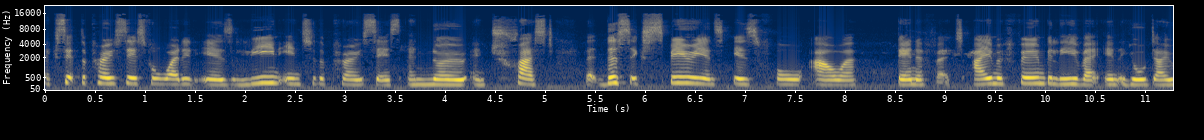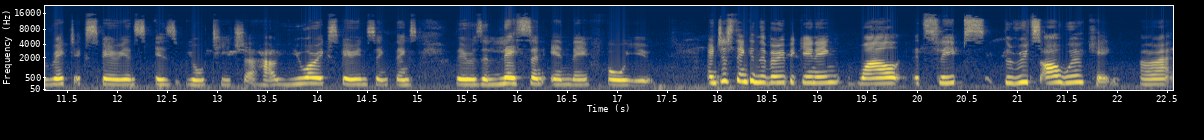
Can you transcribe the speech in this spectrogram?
accept the process for what it is, lean into the process, and know and trust that this experience is for our benefit. I am a firm believer in your direct experience is your teacher. How you are experiencing things, there is a lesson in there for you. And just think in the very beginning, while it sleeps, the roots are working. All right,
